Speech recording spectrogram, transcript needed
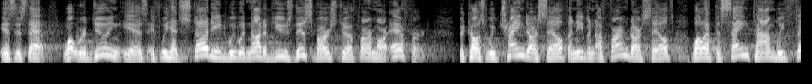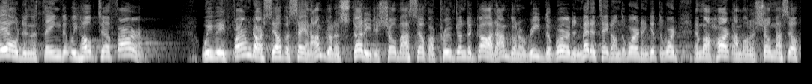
is, is that what we're doing is, if we had studied, we would not have used this verse to affirm our effort. Because we've trained ourselves and even affirmed ourselves while at the same time we failed in the thing that we hope to affirm. We've affirmed ourselves as saying, I'm going to study to show myself approved unto God. I'm going to read the Word and meditate on the Word and get the Word in my heart. I'm going to show myself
